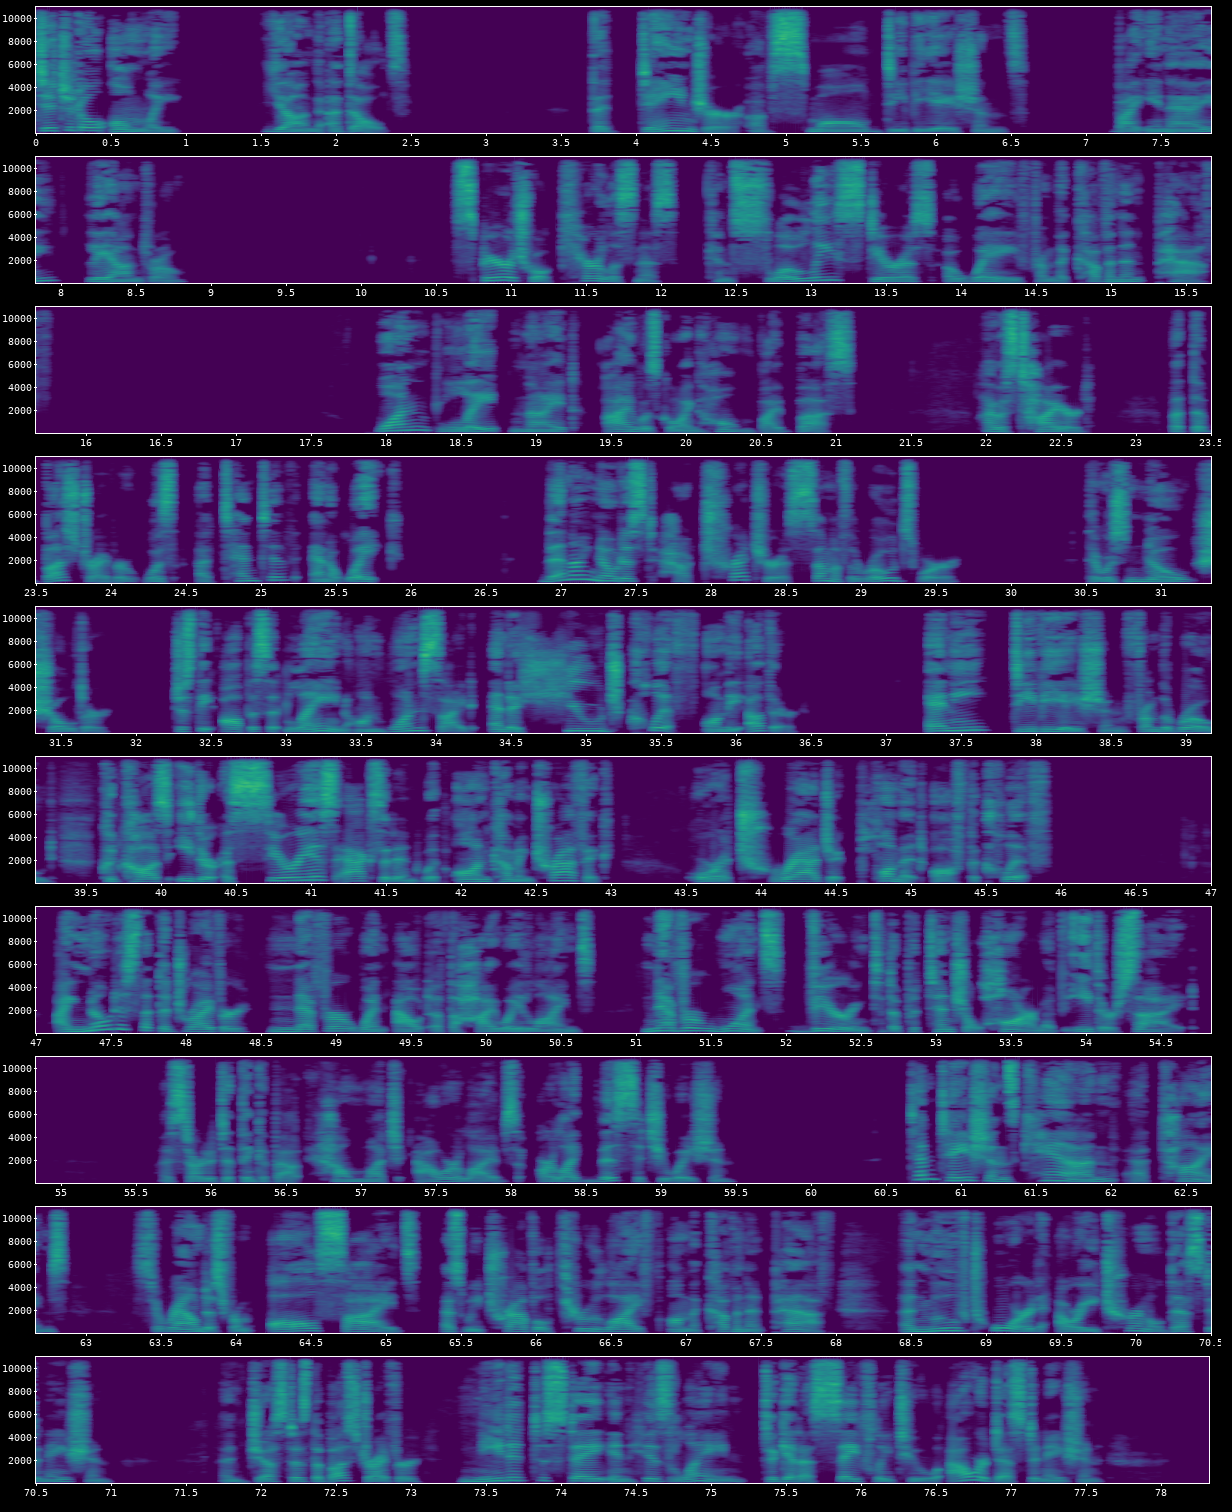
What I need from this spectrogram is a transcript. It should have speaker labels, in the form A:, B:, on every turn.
A: Digital only, young adults. The Danger of Small Deviations by Ine Leandro. Spiritual carelessness can slowly steer us away from the covenant path. One late night, I was going home by bus. I was tired, but the bus driver was attentive and awake. Then I noticed how treacherous some of the roads were there was no shoulder, just the opposite lane on one side and a huge cliff on the other. Any deviation from the road could cause either a serious accident with oncoming traffic or a tragic plummet off the cliff. I noticed that the driver never went out of the highway lines, never once veering to the potential harm of either side. I started to think about how much our lives are like this situation. Temptations can, at times, surround us from all sides as we travel through life on the covenant path and move toward our eternal destination. And just as the bus driver needed to stay in his lane to get us safely to our destination,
